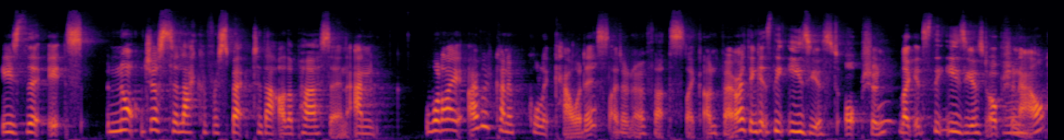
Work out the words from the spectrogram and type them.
is that it's not just a lack of respect to that other person and what I, I would kind of call it cowardice. I don't know if that's like unfair. I think it's the easiest option. Mm. Like it's the easiest option mm. out.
